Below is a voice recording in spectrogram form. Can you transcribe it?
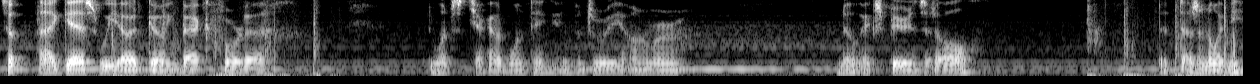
So I guess we are going back for the. Do want to check out one thing? Inventory, armor. No experience at all. That does annoy me.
